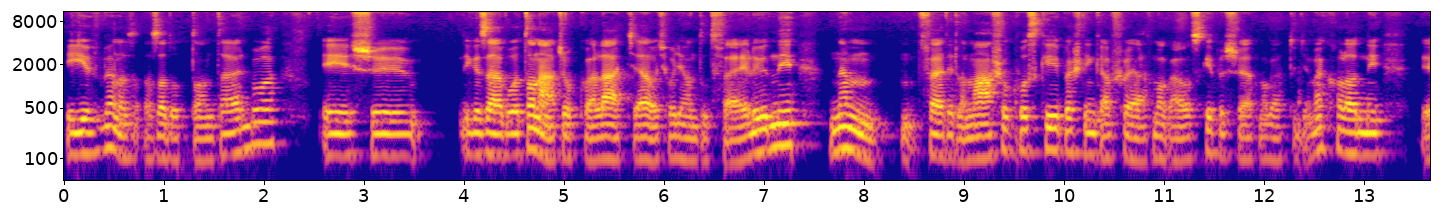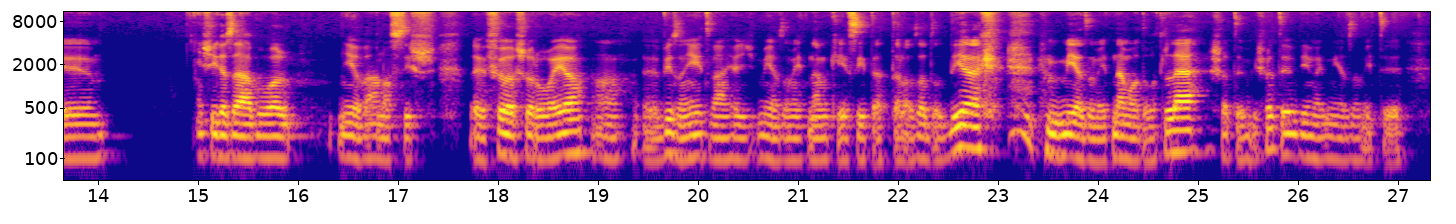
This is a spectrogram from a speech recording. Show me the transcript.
évben, az, az adott tantárgyból, és igazából tanácsokkal látja, hogy hogyan tud fejlődni, nem feltétlen másokhoz képest, inkább saját magához képest, saját magát tudja meghaladni, és igazából nyilván azt is felsorolja a bizonyítvány, hogy mi az, amit nem készített el az adott diák, mi az, amit nem adott le, stb. stb. meg mi az, amit,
